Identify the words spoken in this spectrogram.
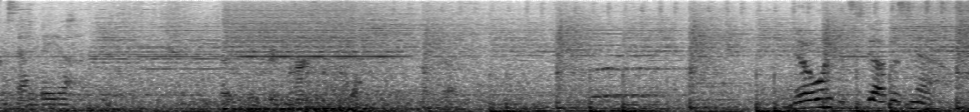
Percent beta. No one can stop us now.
